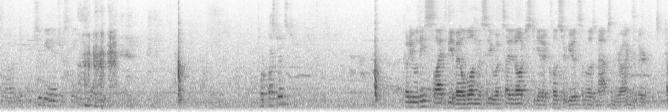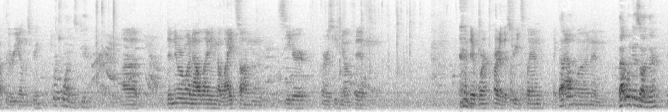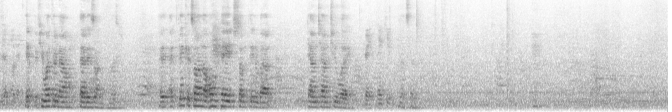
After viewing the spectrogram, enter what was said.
you know, it, it should be an interesting more questions? Cody, will these slides be available on the city website at all, just to get a closer view of some of those maps and drawings that are tougher to read on the screen? Which ones you, Uh, The newer one outlining the lights on Cedar, or excuse me, on Fifth, that weren't part of the streets plan, like That that one? one, and, that one is on there. is it, okay. Yep, if you went there now, that is on the list. I, I think it's on the homepage, something about downtown two-way. Great, thank you. That's it.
